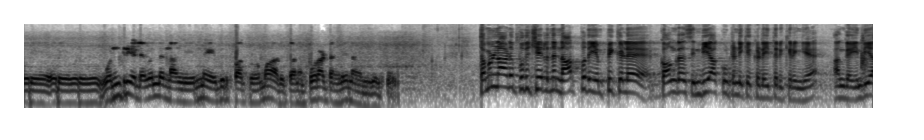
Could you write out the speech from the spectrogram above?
ஒரு ஒரு ஒரு ஒன்றிய லெவல்ல நாங்கள் என்ன எதிர்பார்க்கிறோமோ அதுக்கான போராட்டங்களை நாங்கள் நிகழ்த்துவோம் தமிழ்நாடு புதுச்சேரியிலிருந்து நாற்பது எம்பிக்களை காங்கிரஸ் இந்தியா கூட்டணிக்கு கிடைத்திருக்கிறீங்க. அங்கே இந்தியா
